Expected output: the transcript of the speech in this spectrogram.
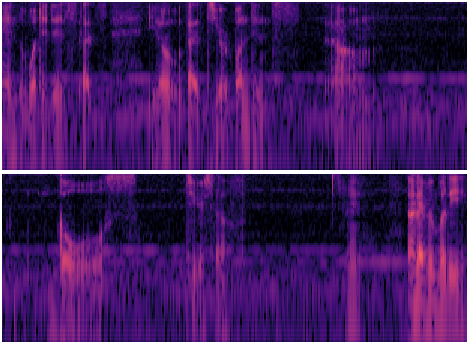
and what it is that's, you know, that's your abundance um, goals to yourself, right? Not everybody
